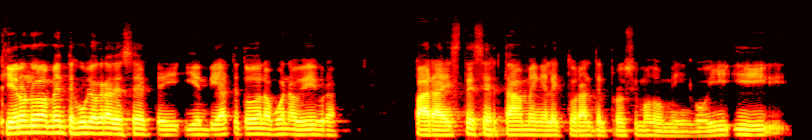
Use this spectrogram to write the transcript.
quiero nuevamente, Julio, agradecerte y, enviarte toda la buena vibra para este certamen electoral del próximo domingo. Y,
